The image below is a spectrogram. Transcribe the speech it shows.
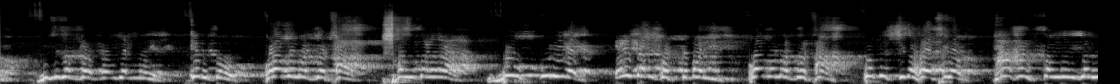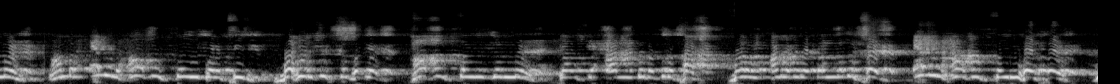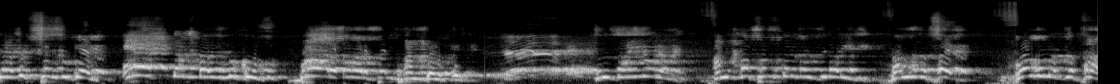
বিশেষজ্ঞের প্রয়োজন নেই। কিন্তু কবে মাদ্রাসা সন্তানরা বুক পুড়িয়ে এই দাবি করতে পারি কবে মাদ্রাসা প্রতিষ্ঠিত হয়েছিল। হাফিজ তৈরির জন্য আমরা এমন হাফিজ তৈরি করেছি, বহির্বিশ্ব থেকে হাফিজ তৈরির জন্য কাউকে আনতে দূরে থাক, বরং আমাদের বাংলাদেশে এমন হাফিজ তৈরি হয়েছে যে বিশ্বের বুকে এক নম্বরের মুকুট বারবার পরিধান করেছে। শুধু তাই নয়, আমি কসম করে বলতে পারি, বাংলাদেশে কোন মাদ্রাসা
